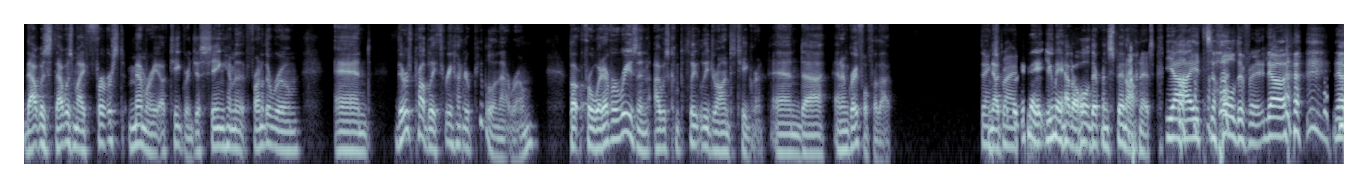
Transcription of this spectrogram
that was that was my first memory of Tigran, just seeing him in the front of the room, and there was probably 300 people in that room, but for whatever reason, I was completely drawn to Tigran, and uh, and I'm grateful for that. Thanks, Now, Brian. you may you may have a whole different spin on it. Yeah, it's a whole different. No, no,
